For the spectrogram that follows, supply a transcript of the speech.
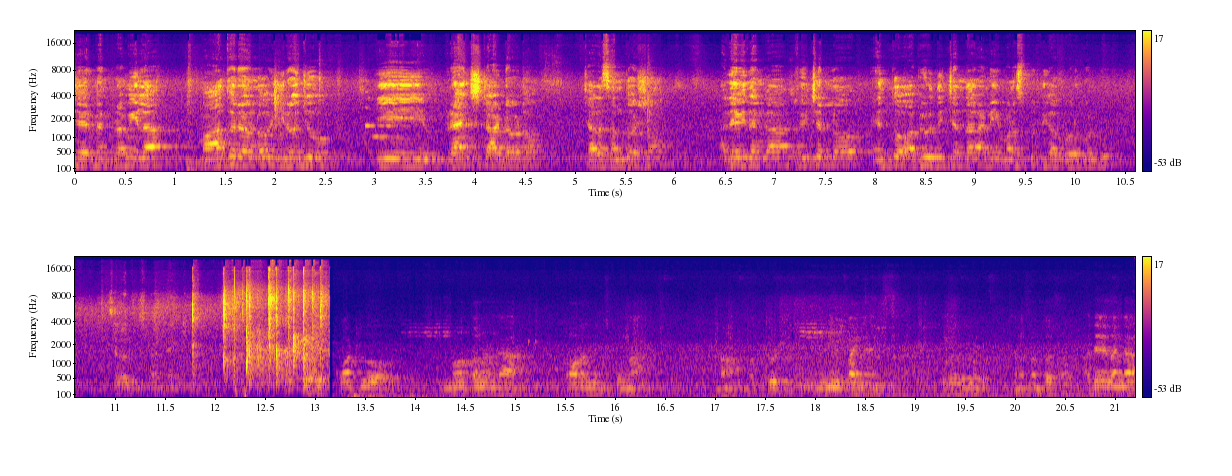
చైర్మన్ ప్రమీల మా ఆధ్వర్యంలో ఈరోజు ఈ బ్రాంచ్ స్టార్ట్ అవ్వడం చాలా సంతోషం. అదేవిధంగా ఫ్యూచర్లో ఎంతో అభివృద్ధి చెందాలని మనస్ఫూర్తిగా కోరుకుంటూ సెలవు తీసుకున్నాను. థ్యాంక్ యూ కోటలో నూతనంగా ప్రారంభించుకున్న మన ముత్తూట్ మినీ ఫైనాన్స్ ఈరోజు చాలా సంతోషం. అదేవిధంగా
